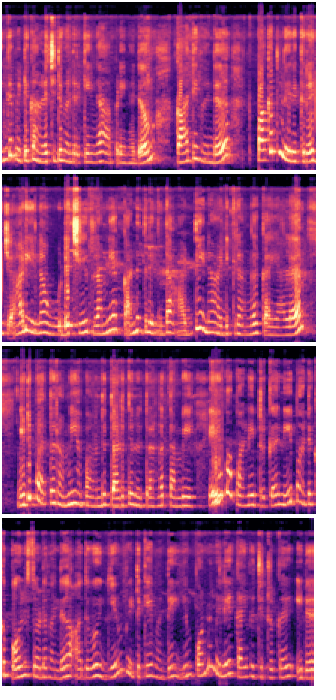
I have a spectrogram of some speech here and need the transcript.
எங்க வீட்டுக்கு அழைச்சிட்டு வந்திருக்கீங்க அப்படின்னதும் காத்தி வந்து பக்கத்துல இருக்கிற ஜாடியெல்லாம் உடைச்சு ரம்யா கண்ணத்துல இருந்து அடியெல்லாம் அடிக்கிறாங்க கையால. இது பார்த்து ரம்யா அப்பா வந்து தடுத்து நிறுத்துறாங்க. தம்பி என்னப்பா பண்ணிட்டு இருக்க நீ பாட்டுக்கு போலீஸோட வந்து அதுவும் என் வீட்டுக்கே வந்து என் பொண்ணு மேலேயே கை வச்சுட்டு இருக்க இது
